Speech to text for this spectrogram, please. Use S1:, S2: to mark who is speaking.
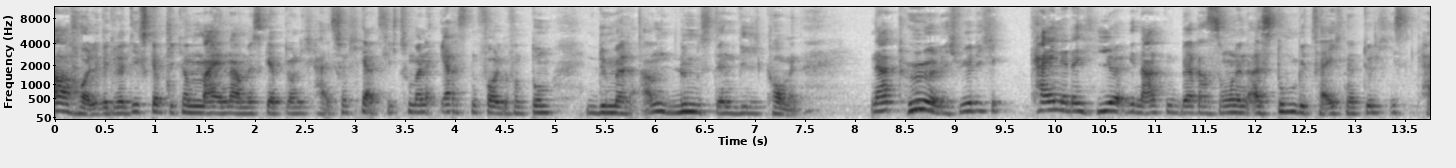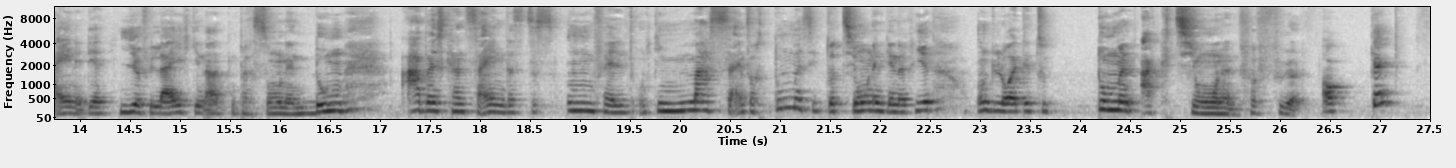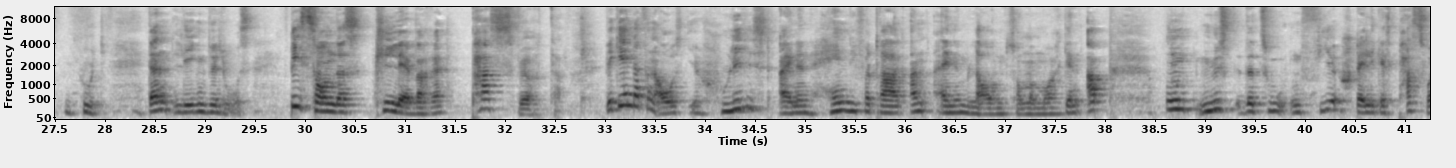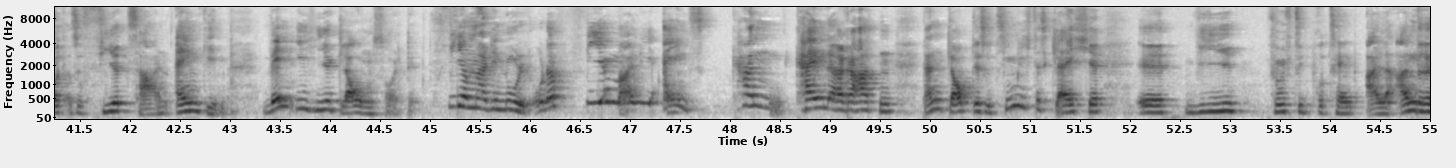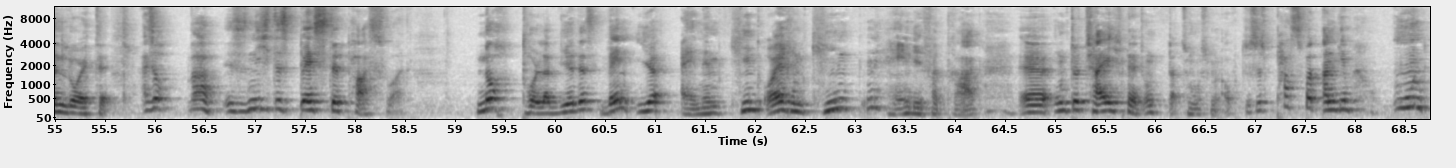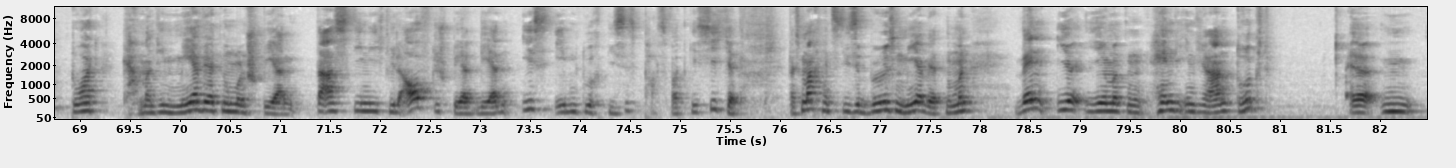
S1: Ah, hallo, liebe Kreativskeptiker, mein Name ist Geppe und ich heiße euch herzlich zu meiner ersten Folge von Dumm, Dümmer am dümmsten willkommen. Natürlich würde ich keine der hier genannten Personen als dumm bezeichnen. Natürlich ist keine der hier vielleicht genannten Personen dumm. Aber es kann sein, dass das Umfeld und die Masse einfach dumme Situationen generiert und Leute zu dummen Aktionen verführt. Okay? Gut, dann legen wir los. Besonders clevere Passwörter. Wir gehen davon aus, ihr schließt einen Handyvertrag an einem lauen Sommermorgen ab und müsst dazu ein vierstelliges Passwort, also vier Zahlen eingeben. Wenn ihr hier glauben solltet, viermal die Null oder viermal die Eins kann keiner erraten, dann glaubt ihr so ziemlich das gleiche äh, wie 50% aller anderen Leute. Also es ist nicht das beste Passwort. Noch toller wird es, wenn ihr einem Kind, eurem Kind einen Handyvertrag äh, unterzeichnet. Und dazu muss man auch dieses Passwort angeben. Und dort kann man die Mehrwertnummern sperren. Dass die nicht wieder aufgesperrt werden, ist eben durch dieses Passwort gesichert. Was machen jetzt diese bösen Mehrwertnummern? Wenn ihr jemanden Handy in die Hand drückt, äh,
